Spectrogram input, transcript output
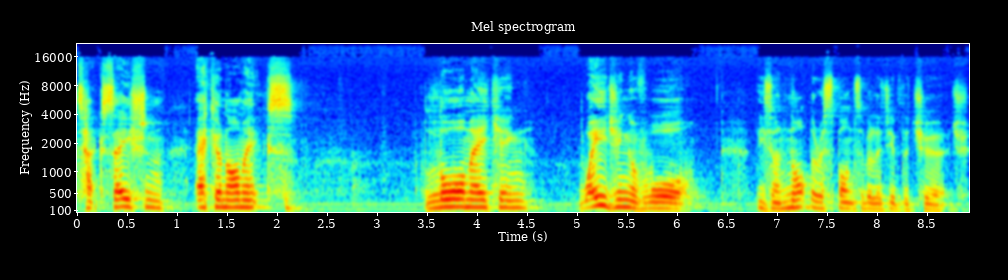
taxation, economics, lawmaking, waging of war. These are not the responsibility of the church.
